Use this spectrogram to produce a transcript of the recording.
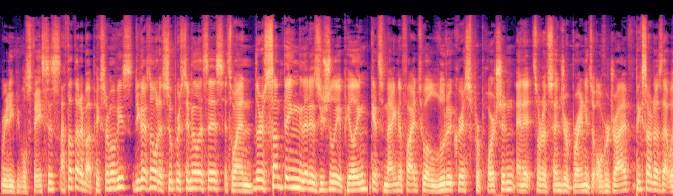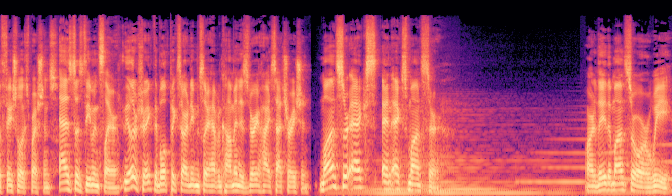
reading people's faces? I thought that about Pixar movies. Do you guys know what a super stimulus is? It's when there's something that is usually appealing, gets magnified to a ludicrous proportion, and it sort of sends your brain into overdrive. Pixar does that with facial expressions, as does Demon Slayer. The other trick that both Pixar and Demon Slayer have in common is very high saturation. Monster X and X Monster. Are they the monster or are we?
